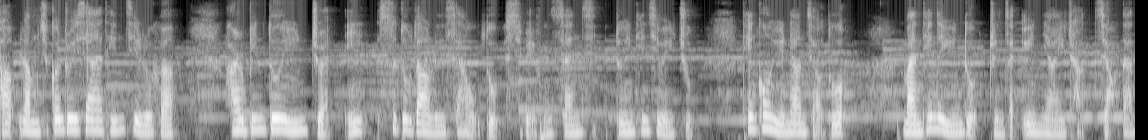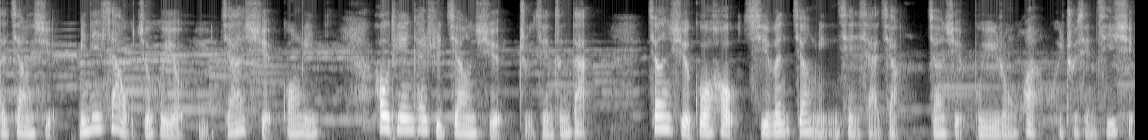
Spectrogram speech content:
好，让我们去关注一下天气如何。哈尔滨多云转阴，四度到零下五度，西北风三级，多云天气为主，天空云量较多，满天的云朵正在酝酿一场较大的降雪。明天下午就会有雨夹雪光临，后天开始降雪逐渐增大。降雪过后，气温将明显下降，降雪不易融化，会出现积雪。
